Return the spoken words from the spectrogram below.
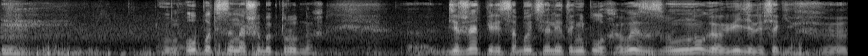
опыт сын ошибок трудных. Держать перед собой цели это неплохо. Вы много видели всяких э,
